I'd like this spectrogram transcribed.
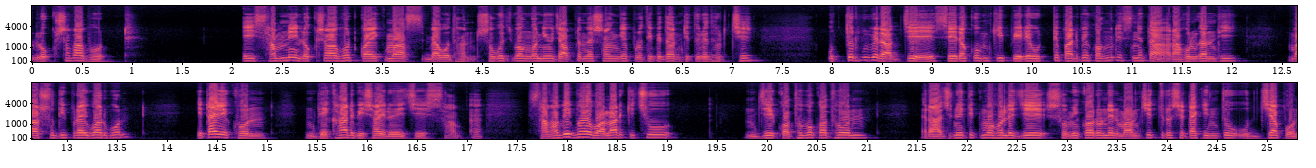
লোকসভা ভোট। এই সামনেই লোকসভা ভোট কয়েক মাস ব্যবধান। সবুজবঙ্গ নিউজ আপনাদের সঙ্গে প্রতিবেদনটি তুলে ধরছে। উত্তর পূর্বে রাজ্যে সেই রকম কি পেরে উঠতে পারবে কংগ্রেস নেতা রাহুল গান্ধী বা সুদীপ রায় বর্মন? এটাই এখন দেখার বিষয় রয়েছে। স্বাভাবিকভাবে বলার কিছু যে কথোপকথন, রাজনৈতিক মহলে যে সমীকরণের মানচিত্র সেটা কিন্তু উদযাপন।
